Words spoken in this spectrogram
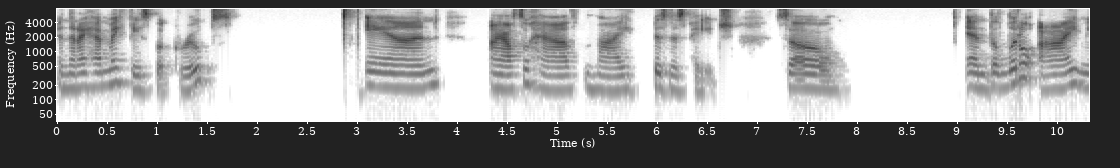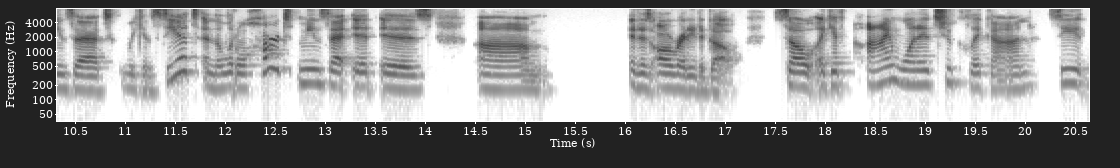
And then I have my Facebook groups and I also have my business page. So and the little eye means that we can see it, and the little heart means that it is um, it is all ready to go. So like if I wanted to click on, see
